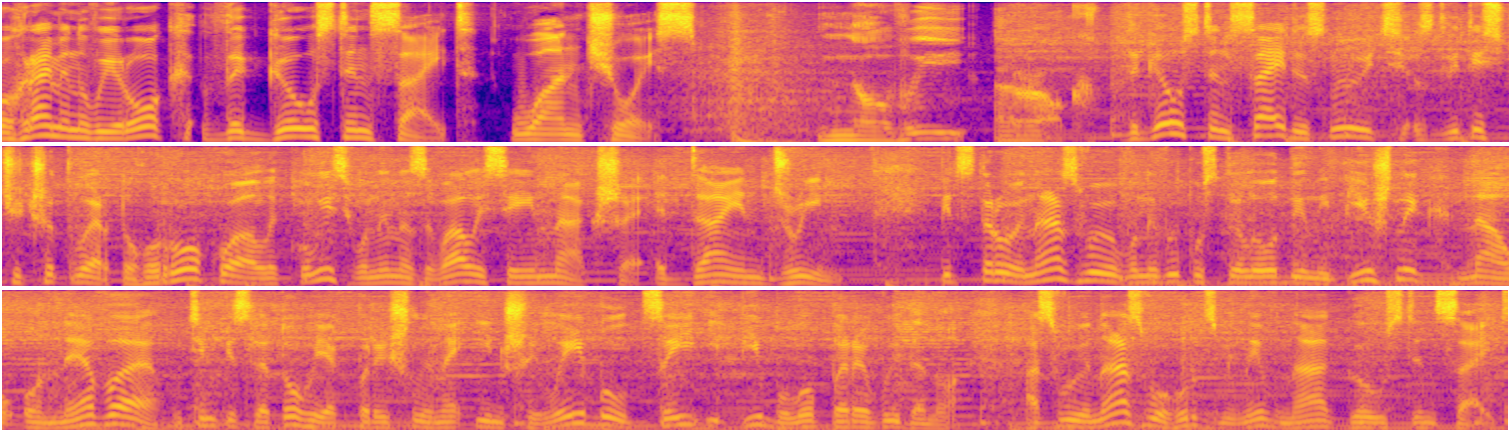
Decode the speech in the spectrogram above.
програмі Новий рок The Ghost Inside – One Choice. Новий рок. The Ghost Inside існують з 2004 року, але колись вони називалися інакше A Dying Dream. Під старою назвою вони випустили один епішник Now or Never. Утім, після того як перейшли на інший лейбл, цей EP було перевидано, а свою назву гурт змінив на Ghost Inside.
